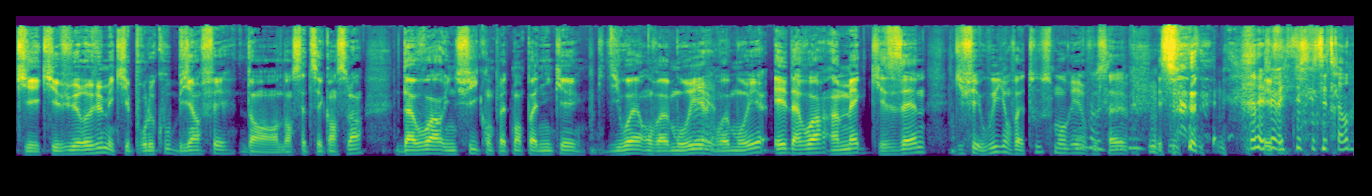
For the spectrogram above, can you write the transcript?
qui est, qui est vu et revu, mais qui est pour le coup bien fait dans, dans cette séquence-là, d'avoir une fille complètement paniquée, qui dit ouais, on va mourir, on va mourir, et d'avoir un mec qui est zen, qui fait oui, on va tous mourir, vous savez. C'est- très drôle.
